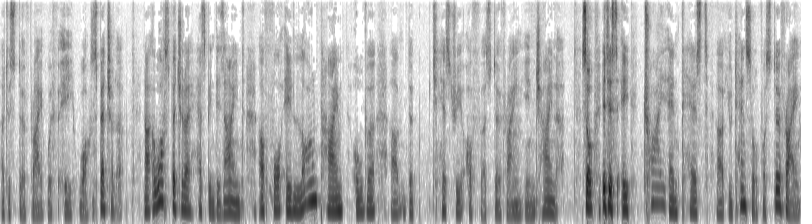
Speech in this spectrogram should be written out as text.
uh, to stir fry with a wok spatula. Now, a wok spatula has been designed uh, for a long time over uh, the history of uh, stir frying in China. So it is a try and test uh, utensil for stir frying.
